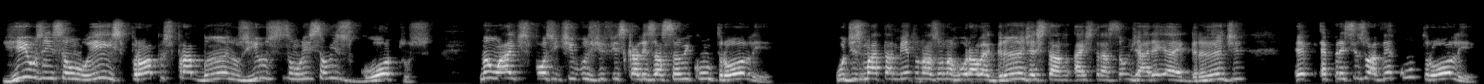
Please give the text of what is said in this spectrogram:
Rios em São Luís próprios para banho. Os rios em São Luís são esgotos. Não há dispositivos de fiscalização e controle. O desmatamento na zona rural é grande, a extração de areia é grande. É, é preciso haver controle.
